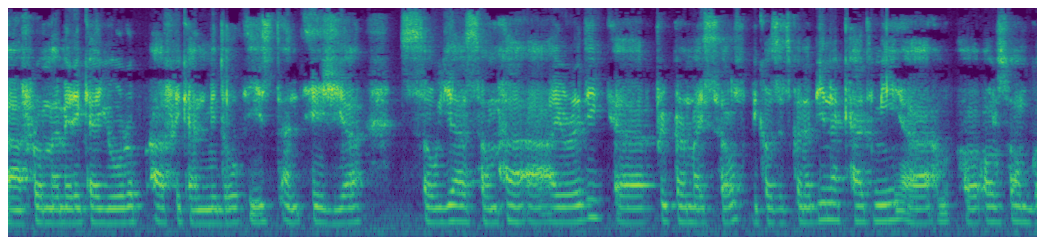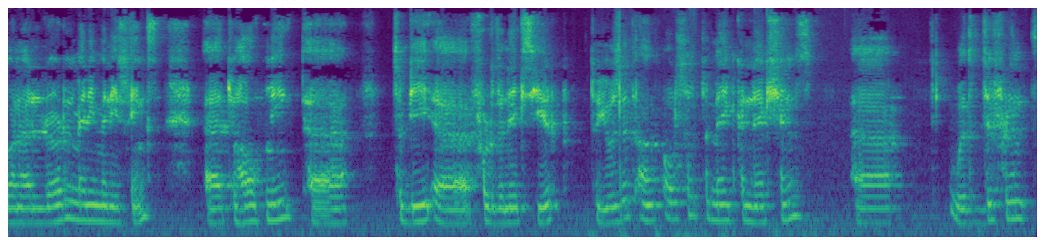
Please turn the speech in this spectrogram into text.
uh, from America, Europe, Africa, and Middle East, and Asia. So yeah, somehow uh, I already uh, prepare myself because it's gonna be an academy. also, I'm gonna learn many many things to help me to be for the next year to use it and also to make connections uh, with different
